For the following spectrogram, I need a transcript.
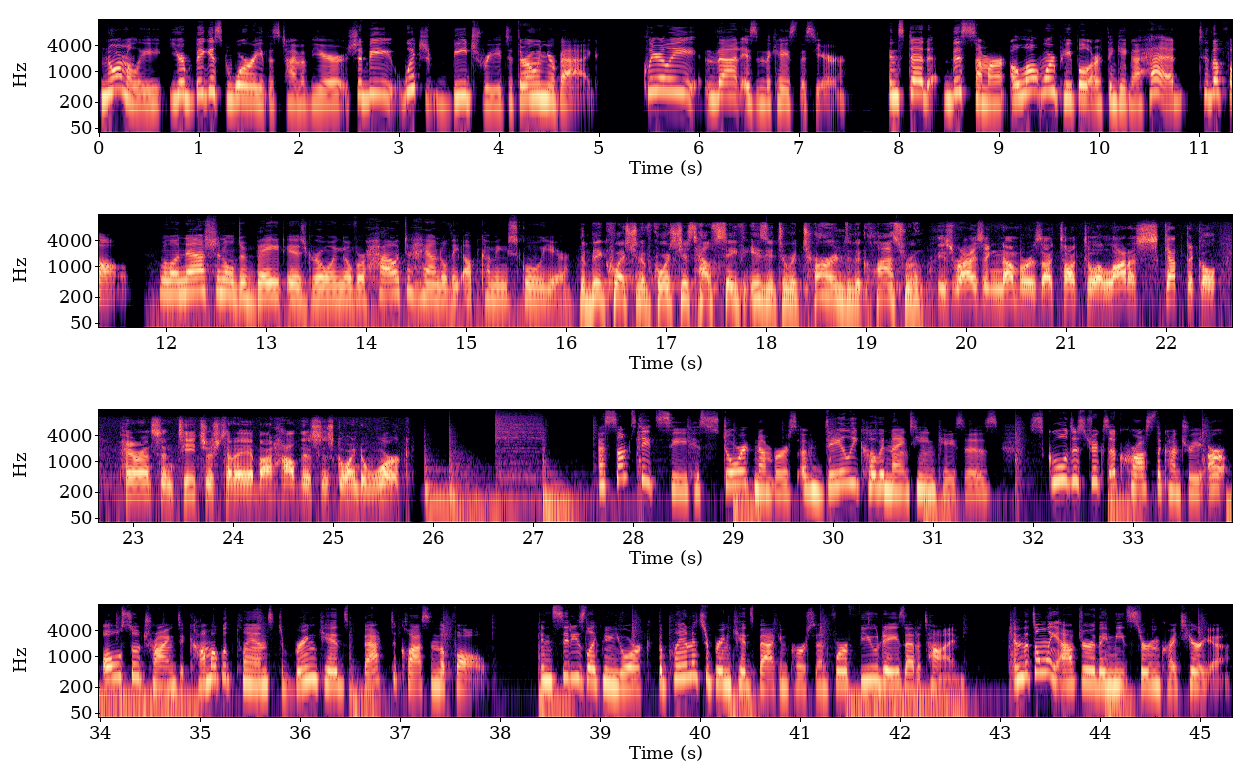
Normally, your biggest worry this time of year should be which beach read to throw in your bag. Clearly, that isn't the case this year. Instead, this summer, a lot more people are thinking ahead to the fall. Well, a national debate is growing over how to handle the upcoming school year. The big question, of course, just how safe is it to return to the classroom? These rising numbers, I talked to a lot of skeptical parents and teachers today about how this is going to work. As some states see historic numbers of daily COVID 19 cases, school districts across the country are also trying to come up with plans to bring kids back to class in the fall. In cities like New York, the plan is to bring kids back in person for a few days at a time, and that's only after they meet certain criteria.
